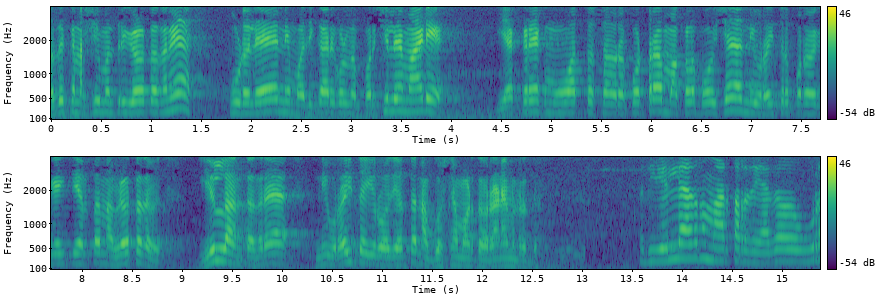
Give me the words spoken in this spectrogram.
ಅದಕ್ಕೆ ಕೃಷಿ ಮಂತ್ರಿ ಹೇಳ್ತದಾನೆ ಕೂಡಲೇ ನಿಮ್ಮ ಅಧಿಕಾರಿಗಳನ್ನ ಪರಿಶೀಲನೆ ಮಾಡಿ ಎಕರೆಗೆ ಮೂವತ್ತು ಸಾವಿರ ಕೊಟ್ರ ಮಕ್ಕಳ ಭವಿಷ್ಯ ನೀವು ರೈತರ ಪರವಾಗಿ ಐತಿ ಅಂತ ನಾವು ಹೇಳ್ತದೇವೆ ಇಲ್ಲ ಅಂತಂದ್ರೆ ನೀವು ರೈತ ಇರೋದಿ ಅಂತ ನಾವು ಘೋಷಣೆ ಮಾಡ್ತೇವೆ ರಾಣೆಮನರದ್ದು ಅದು ಎಲ್ಲಾದ್ರೂ ಮಾಡ್ತಾರ್ರಿ ಅದು ಊರ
